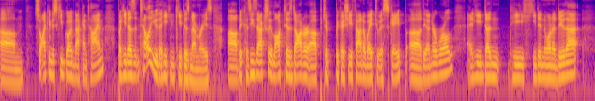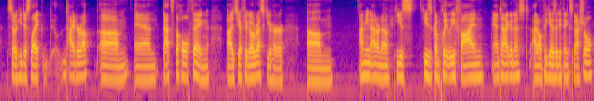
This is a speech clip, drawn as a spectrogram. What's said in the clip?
Um, so I can just keep going back in time. But he doesn't tell you that he can keep his memories uh, because he's actually locked his daughter up to because she found a way to escape uh, the underworld, and he doesn't he he didn't want to do that. So he just like tied her up, um, and that's the whole thing. Uh, is you have to go rescue her. Um, I mean, I don't know. He's he's a completely fine antagonist. I don't think he has anything special.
